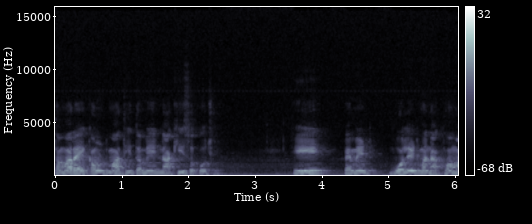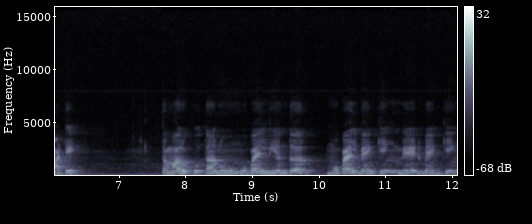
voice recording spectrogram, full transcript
તમારા એકાઉન્ટમાંથી તમે નાખી શકો છો. એ પેમેન્ટ વોલેટમાં નાખવા માટે તમારું પોતાનું મોબાઈલની અંદર મોબાઈલ બેન્કિંગ નેટ બેન્કિંગ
